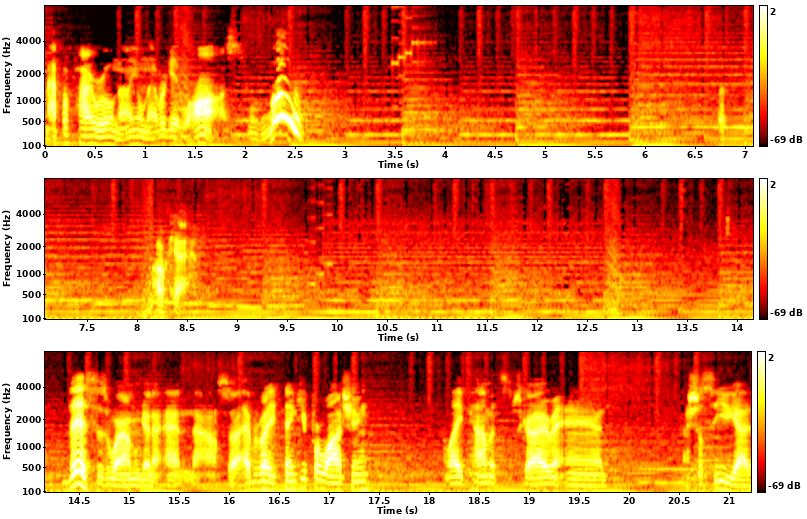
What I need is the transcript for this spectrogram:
Map of Hyrule, now you'll never get lost. Woo! Okay. This is where I'm gonna end now. So everybody, thank you for watching. Like, comment, subscribe, and I shall see you guys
